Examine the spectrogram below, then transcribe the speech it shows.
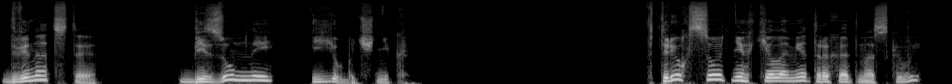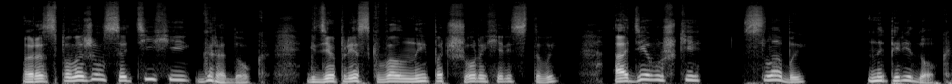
12. Безумный юбочник. В трех сотнях километрах от Москвы расположился тихий городок, где плеск волны под шорохи листвы, а девушки слабы напередок.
